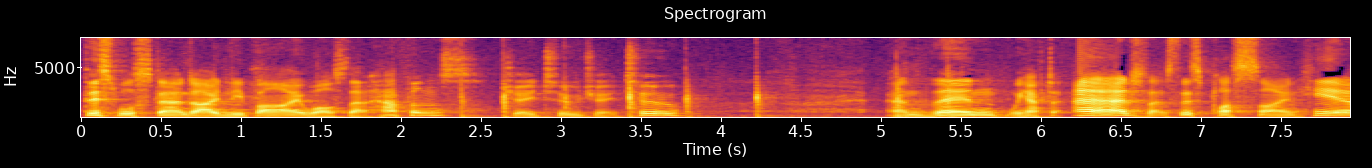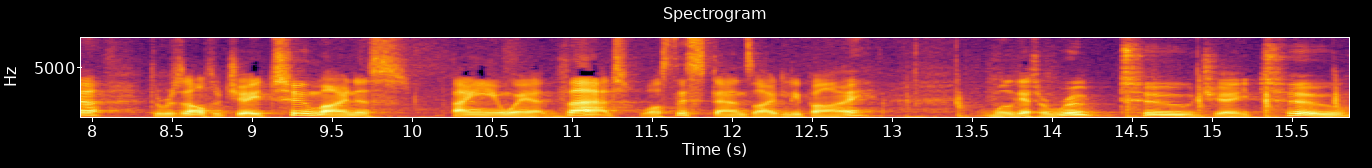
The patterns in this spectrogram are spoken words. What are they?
This will stand idly by whilst that happens, J2, J2. And then we have to add, that's this plus sign here, the result of J2 minus banging away at that whilst this stands idly by. We'll get a root 2 J2,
